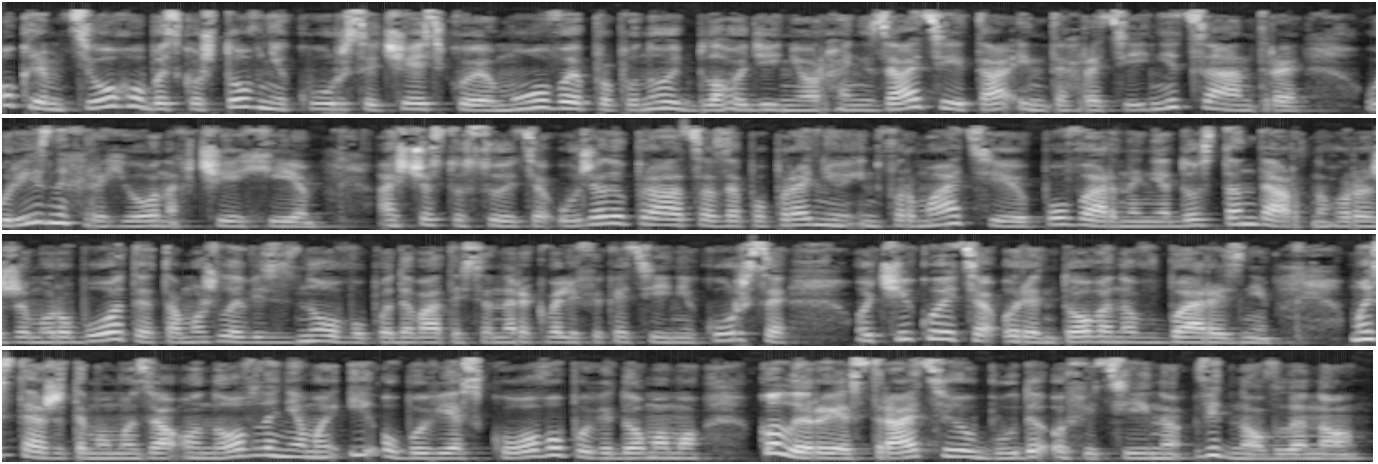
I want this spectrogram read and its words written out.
Окрім цього, безкоштовні курси чеської мови пропонують благодійні організації та інтеграційні центри у різних регіонах Чехії. А що стосується уряду праці, за попередньою інформацією, повернення до стандартного режиму роботи та можливість знову подаватися на рекваліфікаційні курси очікується орієнтовано в березні. Ми стежитимемо за оновленнями і обов'язково повідомимо, коли реєстрацію буде офіційно відновлено.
